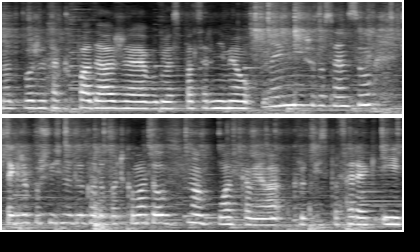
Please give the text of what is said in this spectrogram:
na dworze tak pada, że w ogóle spacer nie miał najmniejszego sensu, także poszliśmy tylko do paczkomatu. No, łatka miała krótki spacerek i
